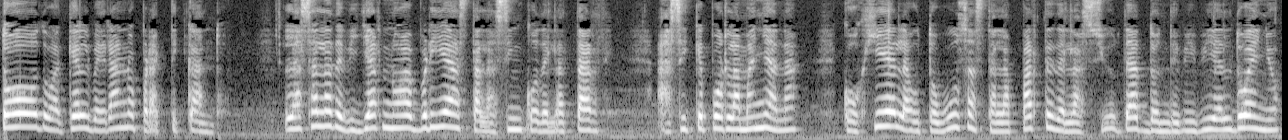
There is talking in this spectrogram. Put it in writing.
todo aquel verano practicando. La sala de billar no abría hasta las 5 de la tarde, así que por la mañana Cogí el autobús hasta la parte de la ciudad donde vivía el dueño,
